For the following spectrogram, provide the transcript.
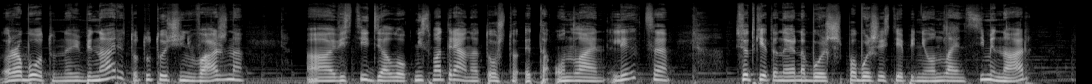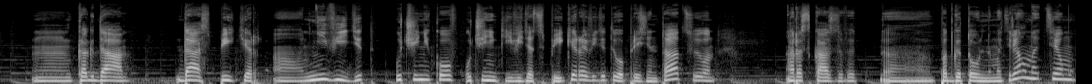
работу на вебинаре, то тут очень важно а, вести диалог, несмотря на то, что это онлайн-лекция, все-таки это, наверное, больше, по большей степени онлайн-семинар, когда, да, спикер а, не видит учеников, ученики видят спикера, видят его презентацию, он рассказывает а, подготовленный материал на тему,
